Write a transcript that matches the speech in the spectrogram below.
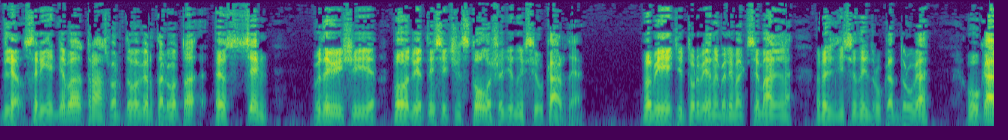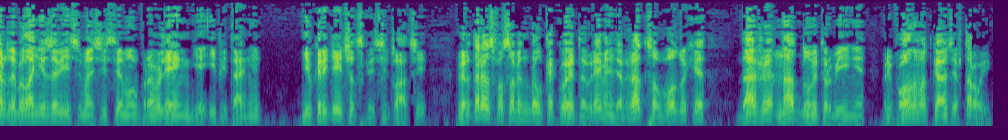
для среднего транспортного вертолета С-7, выдающие по 2100 лошадиных сил каждая. Обе эти турбины были максимально разнесены друг от друга, у каждой была независимая система управления и питания, и в критической ситуации вертолет способен был какое-то время держаться в воздухе даже на одной турбине при полном отказе второй.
